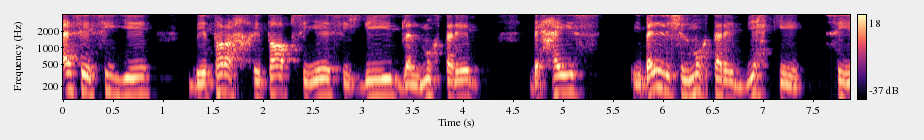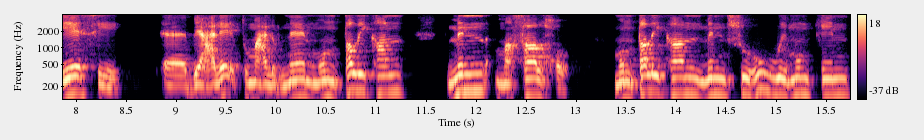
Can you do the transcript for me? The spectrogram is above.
أساسية بطرح خطاب سياسي جديد للمغترب بحيث يبلش المغترب يحكي سياسي آه، بعلاقته مع لبنان منطلقا من مصالحه منطلقا من شو هو ممكن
